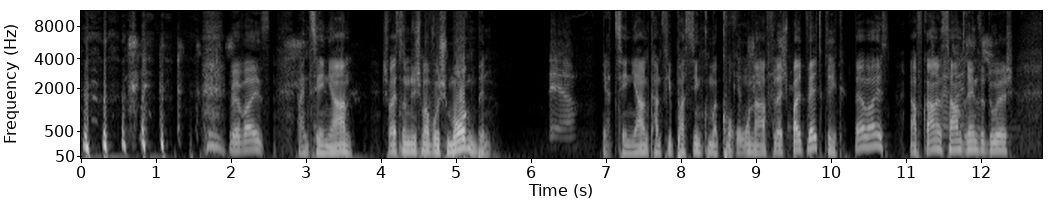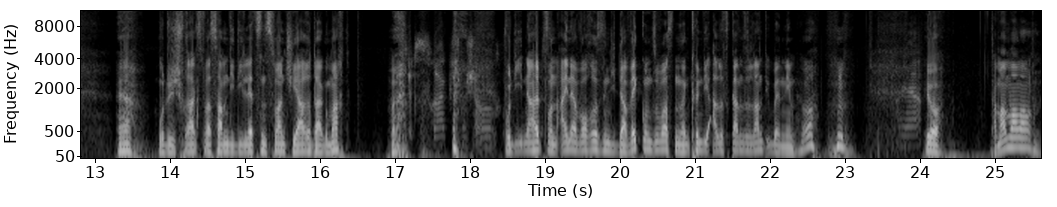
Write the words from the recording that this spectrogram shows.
Wer weiß. In zehn Jahren. Ich weiß noch nicht mal, wo ich morgen bin. Ja, Ja, zehn Jahren kann viel passieren. Guck mal, Corona, vielleicht bald Weltkrieg. Wer weiß. Afghanistan Wer weiß drehen sie durch. Ja, wo du dich fragst, was haben die die letzten 20 Jahre da gemacht? Das frage ich mich auch. Wo die innerhalb von einer Woche sind die da weg und sowas und dann können die alles ganze Land übernehmen. Ja, Ja, ja. kann man mal machen.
